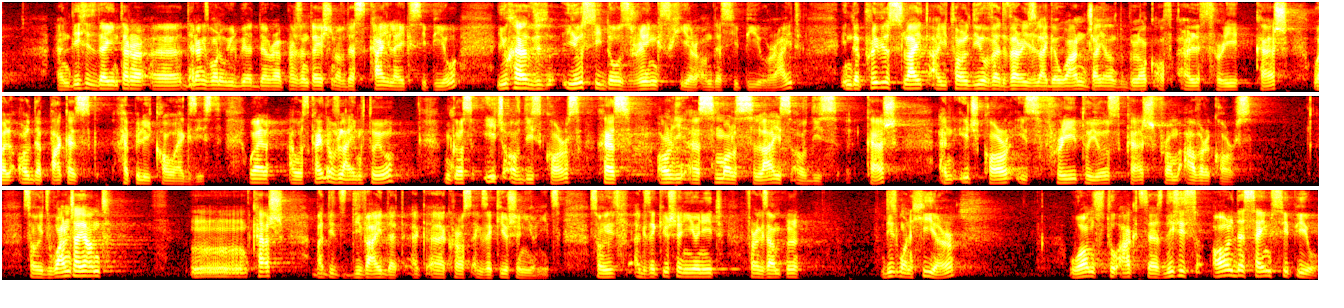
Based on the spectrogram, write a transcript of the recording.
And this is the uh, the next one will be the representation of the Skylake CPU. You have, you see those rings here on the CPU, right? In the previous slide, I told you that there is like a one giant block of L3 cache where all the packets happily coexist. Well, I was kind of lying to you because each of these cores has only a small slice of this cache and each core is free to use cache from other cores. So it's one giant mm, cache, but it's divided ac across execution units. So if execution unit, for example, this one here, wants to access, this is all the same CPU.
